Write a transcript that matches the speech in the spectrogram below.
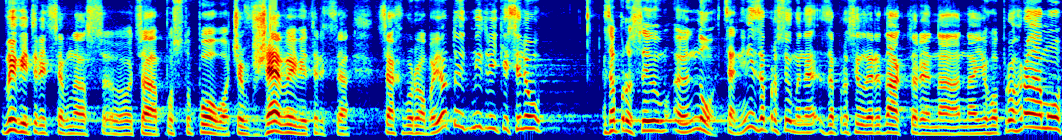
вивітриться в нас е, оця поступово, чи вже вивітриться ця хвороба. І от той Дмитрій Кісельов Запросив, е, ну це не він запросив, мене запросили редактори на, на його програму.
